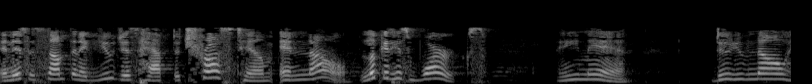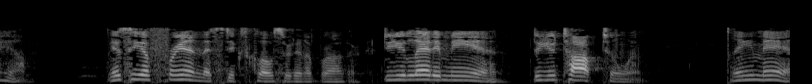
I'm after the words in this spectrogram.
And this is something that you just have to trust him and know. Look at his works. Amen. Do you know him? Is he a friend that sticks closer than a brother? Do you let him in? Do you talk to him? Amen.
